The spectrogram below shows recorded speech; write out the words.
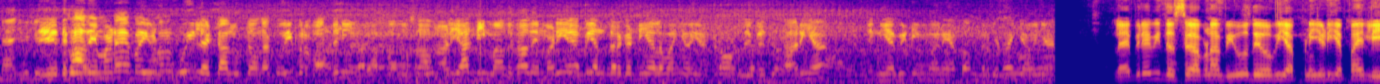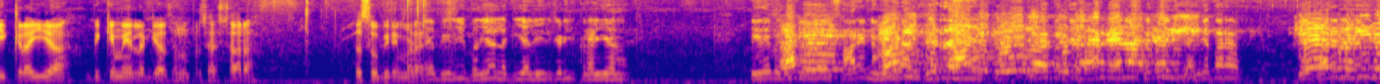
ਮੈਚ ਵੀ ਤੇ ਛੇਤੀ ਦਿਖਾ ਦੇ ਮੜਾ ਬਾਈ ਉਹਨਾਂ ਨੂੰ ਕੋਈ ਲਾਈਟਾਂ ਲੂਟਾਂ ਦਾ ਕੋਈ ਪ੍ਰਬੰਧ ਨਹੀਂ। ਆਪਾਂ ਉਸ ਹਿਸਾਬ ਨਾਲ ਹੀ ਆਹ ਟੀਮਾਂ ਦਿਖਾ ਦੇ ਮੜੀਆਂ ਵੀ ਅੰਦਰ ਗੱਡੀਆਂ ਲਵਾਈਆਂ ਹੋਈਆਂ ਗਰਾਊਂਡ ਦੇ ਵਿੱਚ ਸਾਰੀਆਂ। ਜਿੰਨੀਆਂ ਵੀ ਟੀਮਾਂ ਨੇ ਆਪਾਂ ਅੰਦਰ ਬਿਠਾਈਆਂ ਹੋਈਆਂ। ਲੈ ਵੀਰੇ ਵੀ ਦੱਸਿਓ ਆਪਣਾ ਵਿਊ ਦਿਓ ਵੀ ਆਪਣੀ ਜਿਹੜੀ ਆਪਾਂ ਇਹ ਲੀਕ ਕਰਾਈ ਆ ਵੀ ਕਿਵੇਂ ਲੱਗਿਆ ਤੁਹਾਨੂੰ ਪ੍ਰੋਸੈਸ ਸਾਰਾ? ਦੱਸੋ ਵੀਰੇ ਮੜਾ ਇਹ ਵੀਰ ਜੀ ਵਧੀਆ ਲੱਗੀ ਆ ਲੀਗ ਜਿਹੜੀ ਕਰਾਈ ਆ। ਇਹਦੇ ਵਿੱਚ ਸਾਰੇ ਨਵੇਂ ਖਿਡਾਰੀ ਖੇਡ ਰਹੇ ਨੇ। ਜਿਹੜੇ ਬੰਦੇ ਬਾਹਰ ਗਏ ਨੇ ਖੇਡਣੇ ਨਹੀਂ ਚਾਹੀਦੇ ਪਰ ਜੇ ਸਾਰੇ ਨਵੇਂ ਨੂੰ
